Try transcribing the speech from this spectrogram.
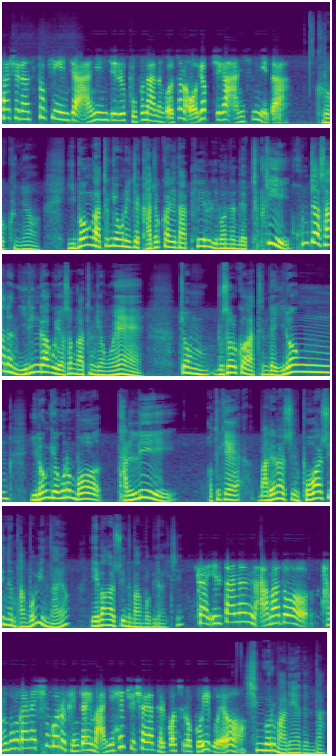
사실은 스토킹인지 아닌지를 구분하는 것은 어렵지가 않습니다. 그렇군요 이번 같은 경우는 이제 가족까지 다 피해를 입었는데 특히 혼자 사는 1인 가구 여성 같은 경우에 좀 무서울 것 같은데 이런 이런 경우는 뭐 달리 어떻게 마련할 수 있는 보호할 수 있는 방법이 있나요? 예방할 수 있는 방법이랄지 그러니까 일단은 아마도 당분간은 신고를 굉장히 많이 해 주셔야 될 것으로 보이고요. 신고를 많이 해야 된다.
